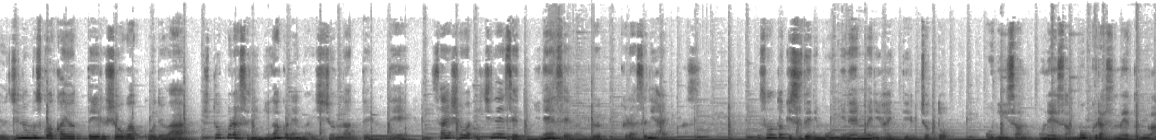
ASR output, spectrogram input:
でうちの息子が通っている小学校では1クラスに2学年が一緒になっているので最初は1年生と2年生がいるクラスに入ります。でその時すでにもう2年目に入っているちょっとお兄さんお姉さんもクラスメートには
